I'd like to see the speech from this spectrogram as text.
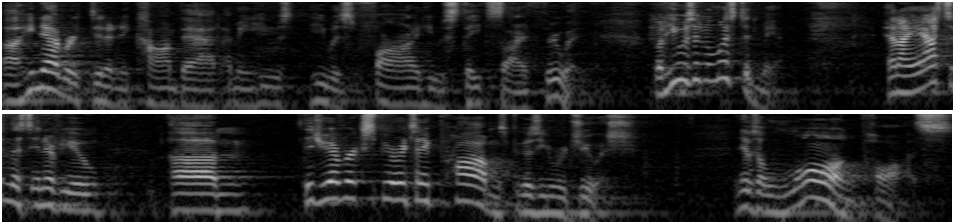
Uh, he never did any combat. I mean, he was, he was fine, he was stateside through it. But he was an enlisted man. And I asked him this interview, um, Did you ever experience any problems because you were Jewish? And there was a long pause.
